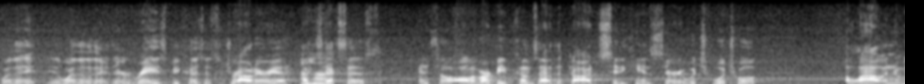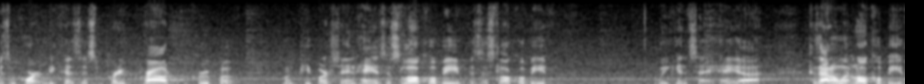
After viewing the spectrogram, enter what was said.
whether they whether they're, they're raised because it's a drought area like Uh-huh. Texas, and so all of our beef comes out of the Dodge City, Kansas area, which which will allow, and it was important because it's a pretty proud group of when people are saying, "Hey, is this local beef? Is this local beef?" We can say, "Hey," because I don't want local beef.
